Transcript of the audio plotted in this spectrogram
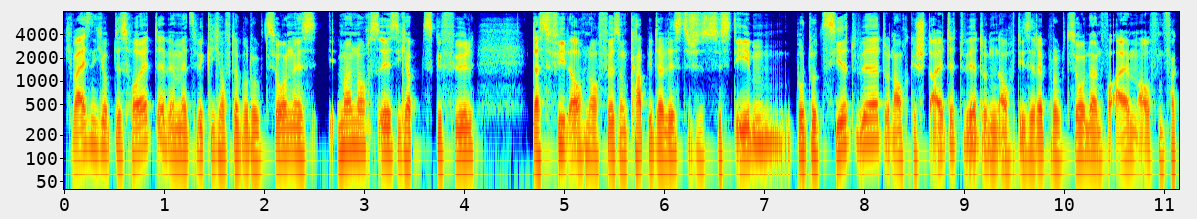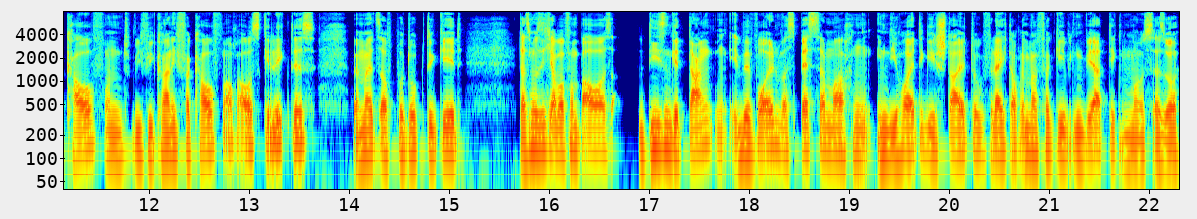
Ich weiß nicht, ob das heute, wenn man jetzt wirklich auf der Produktion ist, immer noch so ist. Ich habe das Gefühl, dass viel auch noch für so ein kapitalistisches System produziert wird und auch gestaltet wird und auch diese Reproduktion dann vor allem auf den Verkauf und wie viel kann ich verkaufen auch ausgelegt ist, wenn man jetzt auf Produkte geht. Dass man sich aber vom Bau aus diesen Gedanken, wir wollen was besser machen, in die heutige Gestaltung vielleicht auch immer vergegenwärtigen muss. Also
